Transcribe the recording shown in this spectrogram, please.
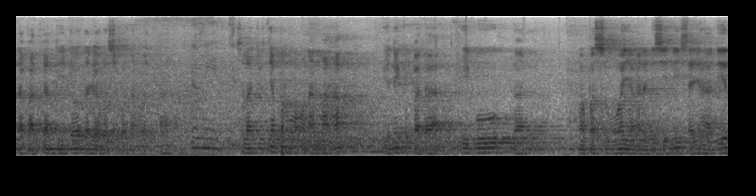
mendapatkan ridho dari Allah Subhanahu wa taala. Amin. Selanjutnya permohonan maaf ini kepada ibu dan bapak semua yang ada di sini. Saya hadir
